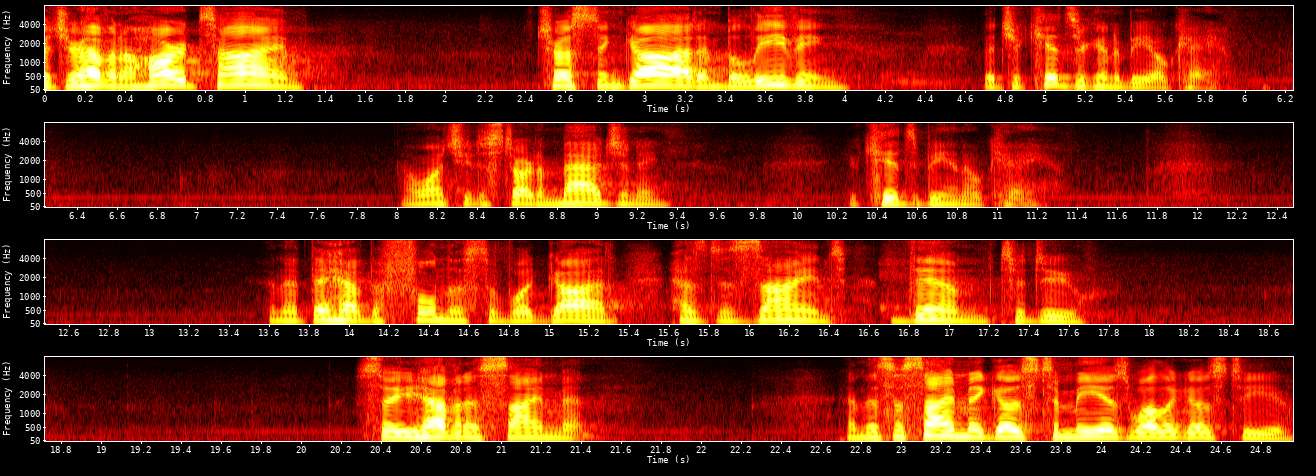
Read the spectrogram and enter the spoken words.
but you're having a hard time trusting God and believing that your kids are going to be okay. I want you to start imagining your kids being okay. And that they have the fullness of what God has designed them to do. So you have an assignment. And this assignment goes to me as well as it goes to you.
